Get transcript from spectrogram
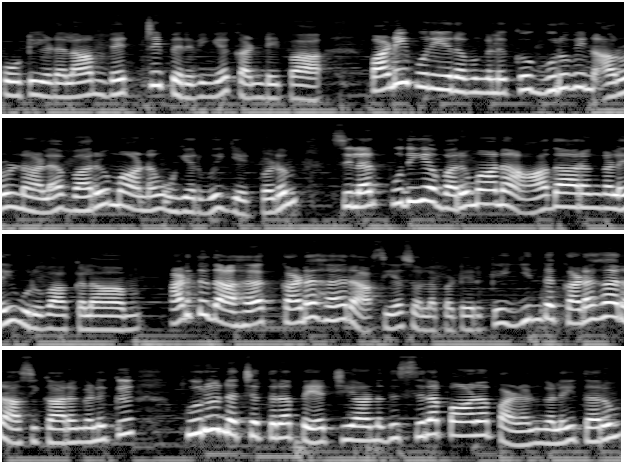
போட்டியிடலாம் வெற்றி பெறுவீங்க கண்டிப்பா. பணிபுரியறவங்களுக்கு குருவின் அருள்னால வருமான உயர்வு ஏற்படும். சிலர் புதிய வருமான ஆதாரங்களை உருவாக்கலாம். அடுத்ததாக கடக ராசியா சொல்லப்பட்டிருக்கு. இந்த கடக ராசிக்காரங்களுக்கு குரு நட்சத்திர பெயர்ச்சியானது சிறப்பான பலன்களை தரும்.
